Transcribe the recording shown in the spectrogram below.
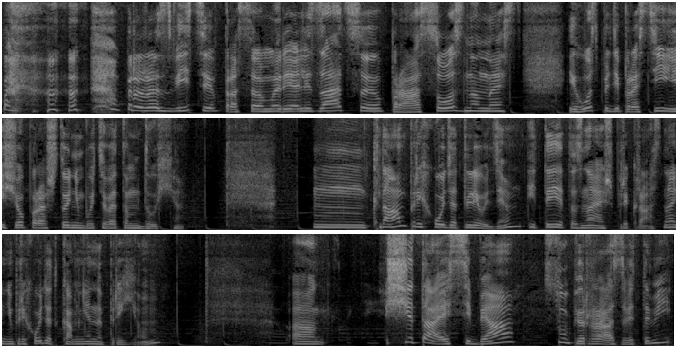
про развитие, про самореализацию, про осознанность и, господи, прости, еще про что-нибудь в этом духе. К нам приходят люди, и ты это знаешь прекрасно, они приходят ко мне на прием, а, считая себя суперразвитыми,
